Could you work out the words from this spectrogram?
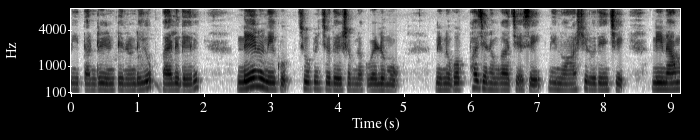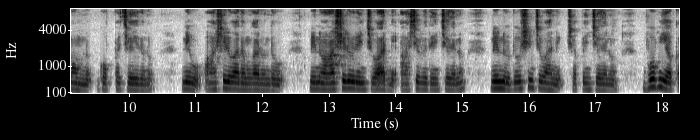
నీ తండ్రి ఇంటి నుండి బయలుదేరి నేను నీకు చూపించే దేశంలోకి వెళ్ళుము. నిన్ను గొప్ప జనంగా చేసి నిన్ను ఆశీర్వదించి నీ నామంను గొప్ప చేయుదును. నీవు ఆశీర్వాదంగా నుండువు నిన్ను ఆశీర్వదించి వారిని ఆశీర్వదించేదను. నిన్ను దూషించి వారిని శపించేదను. భూమి యొక్క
